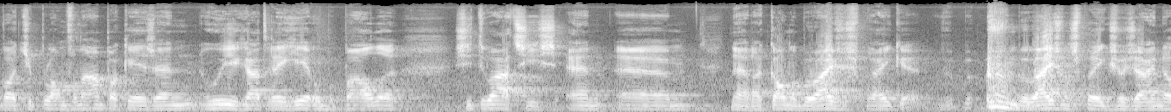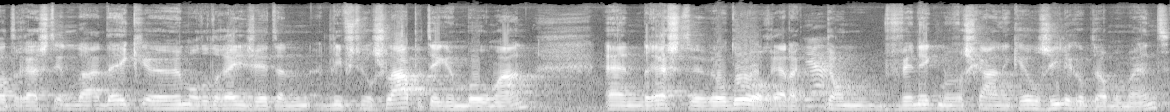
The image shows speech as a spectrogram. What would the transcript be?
wat je plan van aanpak is en hoe je gaat reageren op bepaalde situaties. En ehm, nou, dan kan het bij wijze van spreken, bij wijze van spreken zo zijn dat de rest inderdaad, dat ik eh, helemaal er doorheen zit en het liefst wil slapen tegen een boom aan. En de rest eh, wil door. Ja, dat- Ja. Dan vind ik me waarschijnlijk heel zielig op dat moment.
